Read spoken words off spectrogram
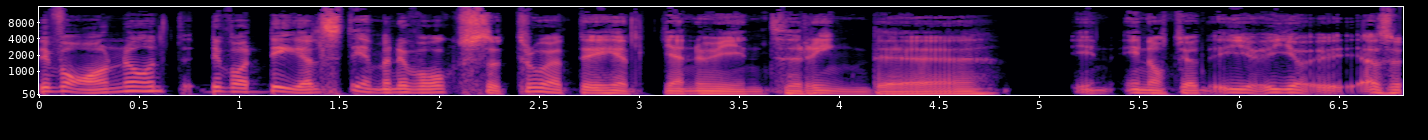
det var nog inte, det var dels det, men det var också, tror jag, att det helt genuint ringde i, i något jag, jag, jag, alltså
